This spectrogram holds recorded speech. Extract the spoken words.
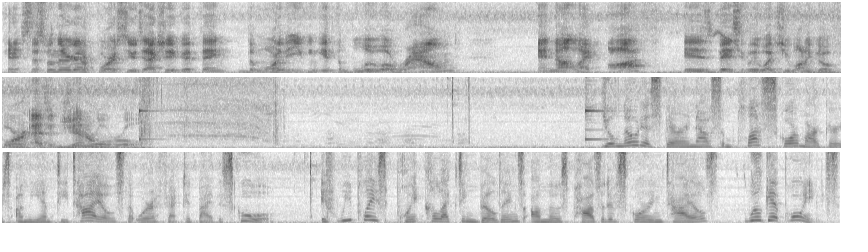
Okay, so this one they're going to force you. It's actually a good thing. The more that you can get the blue around and not like off is basically what you want to go for as a general rule. You'll notice there are now some plus score markers on the empty tiles that were affected by the school. If we place point collecting buildings on those positive scoring tiles, we'll get points.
